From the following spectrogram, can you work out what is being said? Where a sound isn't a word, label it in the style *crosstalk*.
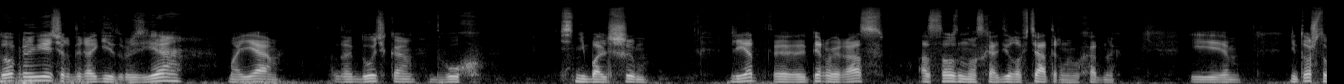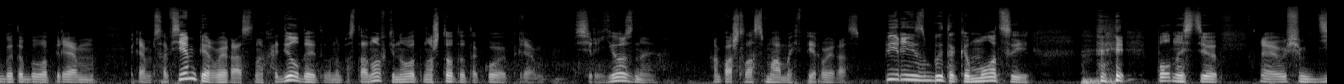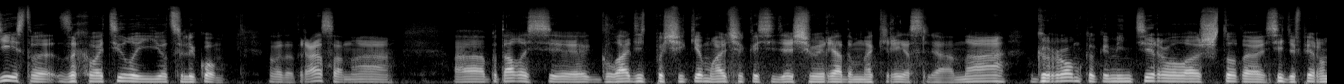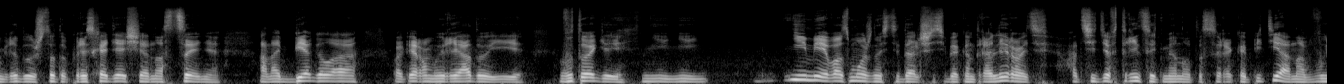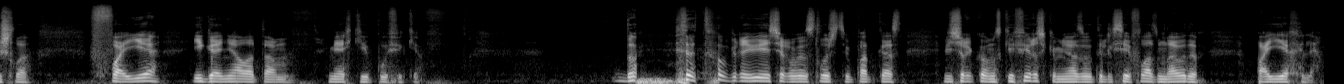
Добрый вечер, дорогие друзья. Моя дочка двух с небольшим лет э, первый раз осознанно сходила в театр на выходных. И не то чтобы это было прям, прям совсем первый раз, она ходила до этого на постановке, но вот на что-то такое прям серьезное, она пошла с мамой в первый раз. Переизбыток эмоций, *laughs* полностью, э, в общем, действо захватило ее целиком. В этот раз она а, пыталась э, гладить по щеке мальчика, сидящего рядом на кресле. Она громко комментировала что-то, сидя в первом ряду, что-то происходящее на сцене. Она бегала по первому ряду и в итоге, не, не, не имея возможности дальше себя контролировать, отсидев 30 минут из 45, она вышла в фойе и гоняла там мягкие пуфики. *laughs* Добрый вечер, вы слушаете подкаст «Вечерком с кефирочком». Меня зовут Алексей Флазм Давыдов. Поехали!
